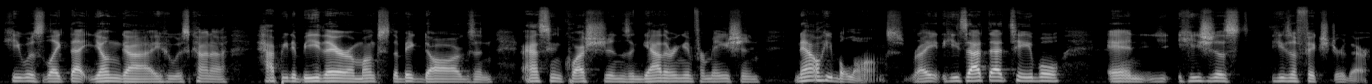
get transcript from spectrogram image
he was like that young guy who was kind of happy to be there amongst the big dogs and asking questions and gathering information now he belongs, right? He's at that table and he's just he's a fixture there.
